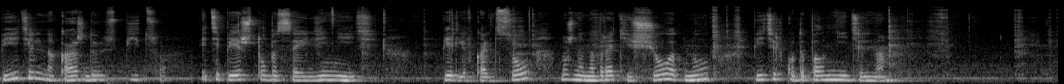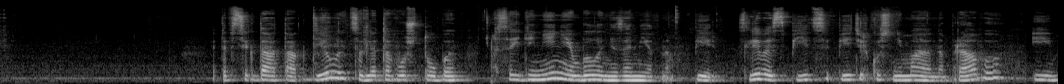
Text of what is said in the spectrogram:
петель на каждую спицу. И теперь, чтобы соединить петли в кольцо, нужно набрать еще одну петельку дополнительно. Это всегда так делается для того, чтобы соединение было незаметным. Теперь с левой спицы петельку снимаю на правую и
